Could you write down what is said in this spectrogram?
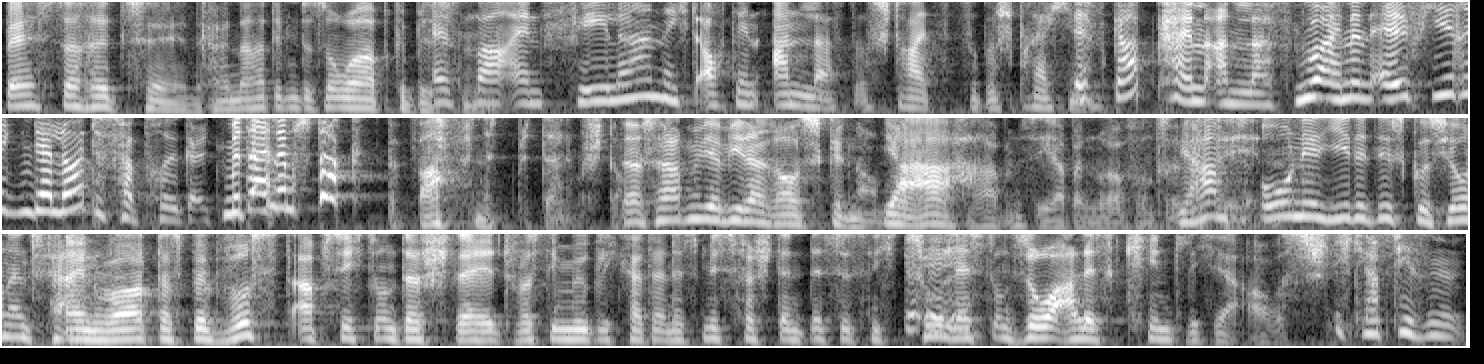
Bessere Zähne. Keiner hat ihm das Ohr abgebissen. Es war ein Fehler, nicht auch den Anlass des Streits zu besprechen. Es gab keinen Anlass, nur einen Elfjährigen, der Leute verprügelt. Mit einem Stock. Bewaffnet mit einem Stock. Das haben wir wieder rausgenommen. Ja, haben Sie aber nur auf unsere Wir haben es ohne jede Diskussion entfernt. Ein Wort, das bewusst Absicht unterstellt, was die Möglichkeit eines Missverständnisses nicht zulässt und so alles Kindliche ausschließt. Ich glaube, diesen,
